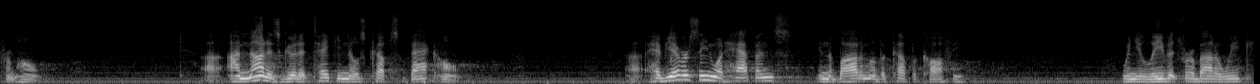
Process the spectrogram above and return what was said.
from home. Uh, I'm not as good at taking those cups back home. Uh, have you ever seen what happens in the bottom of a cup of coffee when you leave it for about a week?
